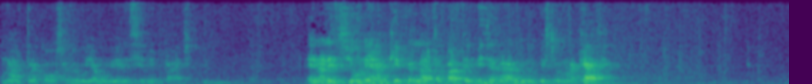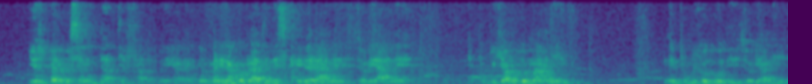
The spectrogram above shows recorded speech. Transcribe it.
un'altra cosa, noi vogliamo vivere insieme in pace. È una lezione anche per l'altra parte del Mediterraneo dove questo non accade. Io spero che siano in tanti a farlo. Marina Corradi ne scriverà nell'editoriale che pubblichiamo domani, ne pubblico due di editoriali,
